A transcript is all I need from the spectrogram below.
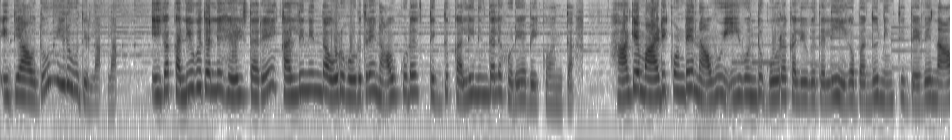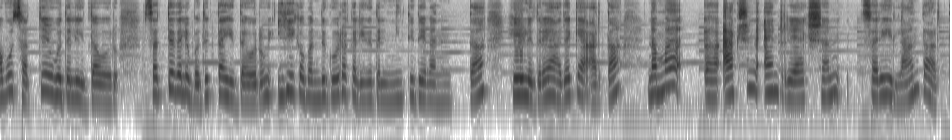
ಇದ್ಯಾವುದು ಇರುವುದಿಲ್ಲ. ಈಗ ಕಲಿಯುಗದಲ್ಲಿ ಹೇಳ್ತಾರೆ, ಕಲ್ಲಿನಿಂದ ಅವರು ಹೊಡೆದ್ರೆ ನಾವು ಕೂಡ ತೆಗೆದು ಕಲ್ಲಿನಿಂದಲೇ ಹೊಡೆಯಬೇಕು ಅಂತ. ಹಾಗೆ ಮಾಡಿಕೊಂಡೇ ನಾವು ಈ ಒಂದು ಘೋರ ಕಲಿಯುಗದಲ್ಲಿ ಈಗ ಬಂದು ನಿಂತಿದ್ದೇವೆ. ನಾವು ಸತ್ಯಯುಗದಲ್ಲಿ ಇದ್ದವರು, ಸತ್ಯದಲ್ಲಿ ಬದುಕ್ತಾ ಇದ್ದವರು ಈಗ ಒಂದು ಘೋರ ಕಲಿಯುಗದಲ್ಲಿ ನಿಂತಿದ್ದೇವೆ ಅಂತ ಹೇಳಿದರೆ ಅದಕ್ಕೆ ಅರ್ಥ ನಮ್ಮ ಆ್ಯಕ್ಷನ್ ಆ್ಯಂಡ್ ರಿಯಾಕ್ಷನ್ ಸರಿ ಇಲ್ಲ ಅಂತ ಅರ್ಥ.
